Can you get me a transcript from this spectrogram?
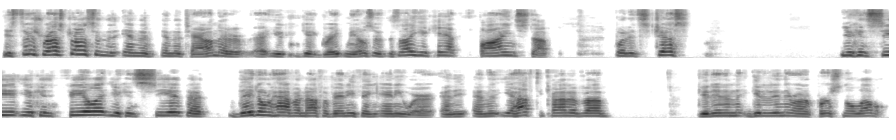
is there's restaurants in the in the in the town that are uh, you can get great meals. It's not like you can't find stuff, but it's just you can see it, you can feel it, you can see it that they don't have enough of anything anywhere, and the, and the, you have to kind of uh, get in and get it in there on a personal level,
